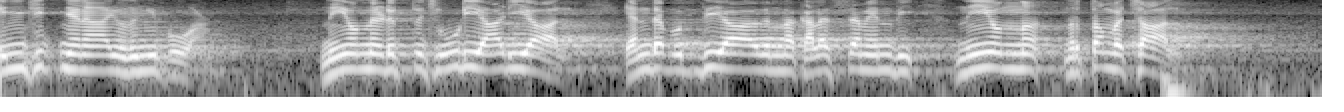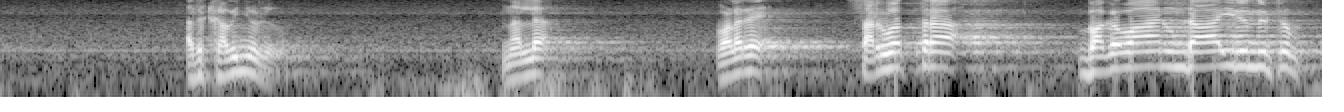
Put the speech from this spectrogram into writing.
കിഞ്ചിജ്ഞനായി ഒതുങ്ങിപ്പോവാണ് നീ ഒന്നെടുത്ത് ചൂടിയാടിയാൽ എന്റെ ബുദ്ധിയാകുന്ന കലശമേന്തി നീ ഒന്ന് നൃത്തം വച്ചാൽ അത് കവിഞ്ഞൊഴുകും. നല്ല വളരെ സർവത്ര ഭഗവാനുണ്ടായിരുന്നിട്ടും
